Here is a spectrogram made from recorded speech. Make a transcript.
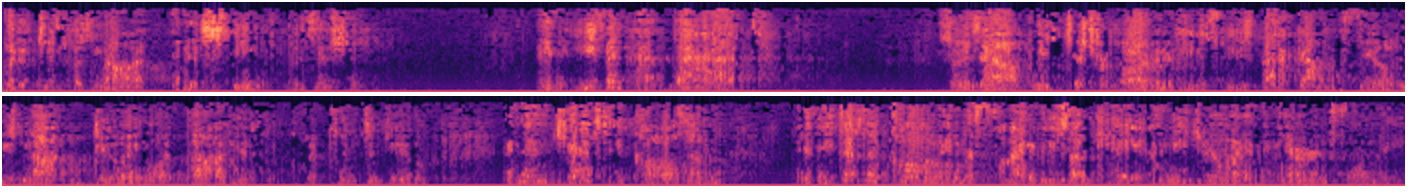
But it just was not an esteemed position. And even at that, so he's out, he's disregarded, he's, he's back out in the field, he's not doing what God has equipped him to do. And then Jesse calls him, and he doesn't call him in to fight. He's like, hey, I need you to run an errand for me.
